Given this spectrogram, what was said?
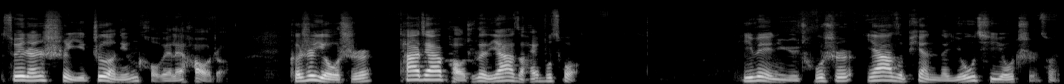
虽然是以浙宁口味来号召，可是有时他家烤出来的鸭子还不错。一位女厨师，鸭子片的尤其有尺寸，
